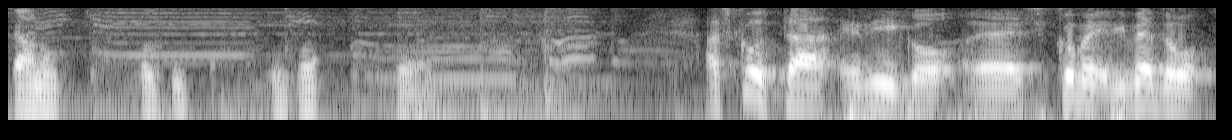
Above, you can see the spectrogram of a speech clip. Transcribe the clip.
hanno tutto Ascolta Enrico, eh, siccome ripeto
